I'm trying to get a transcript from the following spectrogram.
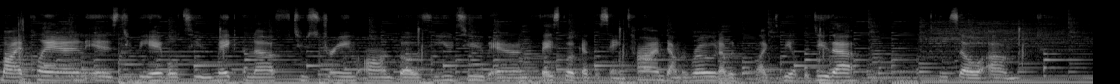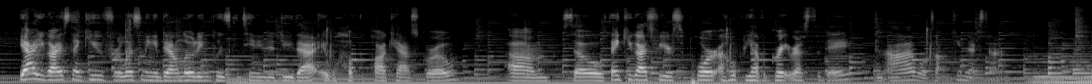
my plan is to be able to make enough to stream on both YouTube and Facebook at the same time down the road. I would like to be able to do that. And so, um, yeah, you guys, thank you for listening and downloading. Please continue to do that. It will help the podcast grow. Um, so, thank you guys for your support. I hope you have a great rest of the day, and I will talk to you next time.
